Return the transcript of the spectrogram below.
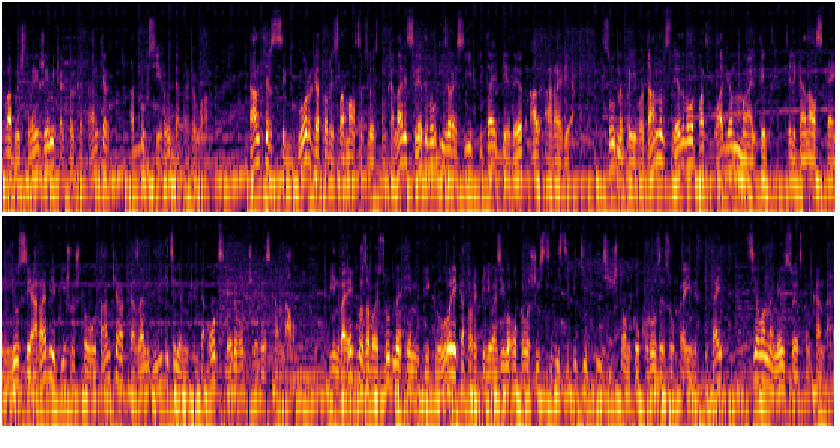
в обычном режиме, как только танкер отбуксирует до Павилона. Танкер «Савигор», который сломался в Суэцком канале, следовал из России в Китай, передает Аль-Арабия. Судно, по его данным, следовало под флагом Мальты. Телеканал Sky News и Арабия пишут, что у танкера отказали двигатели, когда он следовал через канал. В январе грузовое судно MV Glory, которое перевозило около 65 тысяч тонн кукурузы из Украины в Китай, село на мель в Суэцком канале.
